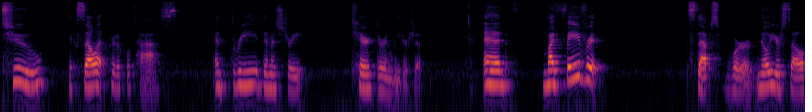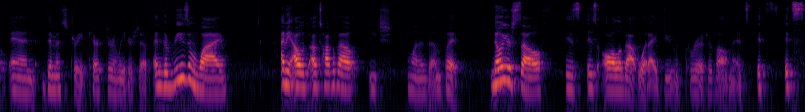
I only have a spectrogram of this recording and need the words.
Two, excel at critical tasks, and three, demonstrate character and leadership. And my favorite steps were know yourself and demonstrate character and leadership. And the reason why, I mean, I'll, I'll talk about each one of them, but know yourself is is all about what I do in career development. It's it's it's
